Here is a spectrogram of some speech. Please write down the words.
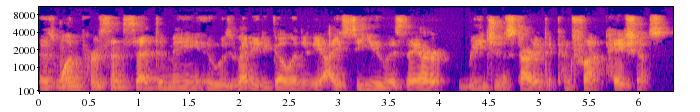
as one person said to me who was ready to go into the ICU as their region started to confront patients,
